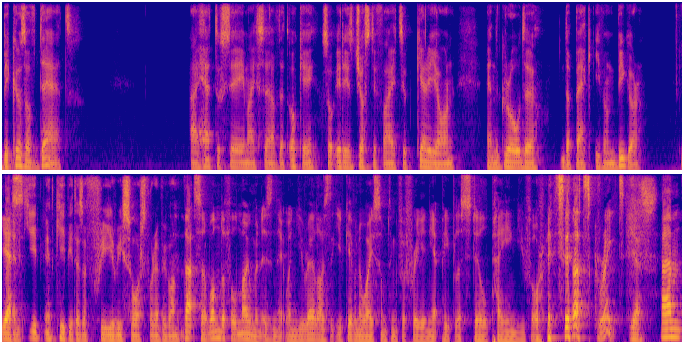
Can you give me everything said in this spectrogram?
because of that, I had to say myself that okay, so it is justified to carry on and grow the the pack even bigger Yes, and keep and keep it as a free resource for everyone. That's a wonderful moment, isn't it? When you realise that you've given away something for free, and yet people are still paying you for it. That's great. Yes. Um,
